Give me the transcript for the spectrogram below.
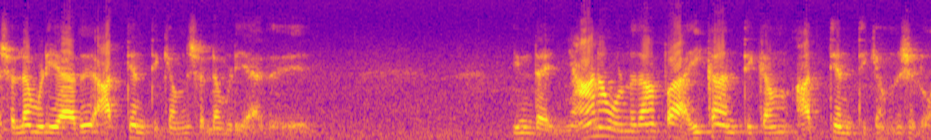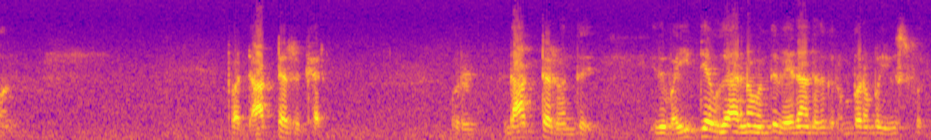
சொல்ல முடியாது ஆத்தியந்திகம்னு சொல்ல முடியாது. இந்த ஞானம் ஒண்ணுதான்ப்பா ஐகாந்திகம் ஆத்தியந்திகம்னு சொல்லுவாங்க. இப்ப டாக்டர் இருக்கார். ஒரு டாக்டர் வந்து இது வைத்திய உதாரணம் வந்து வேதாந்தத்துக்கு ரொம்ப ரொம்ப யூஸ்ஃபுல்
